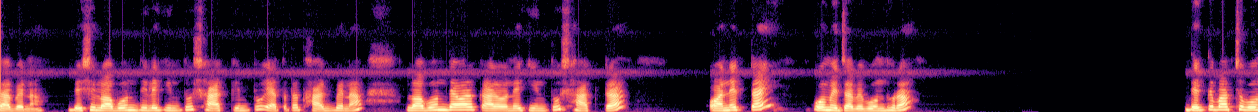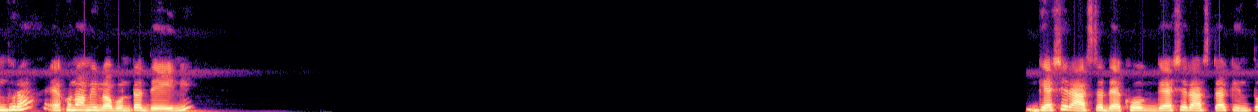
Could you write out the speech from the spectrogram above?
যাবে না। বেশি লবণ দিলে কিন্তু শাক কিন্তু এতটা থাকবে না। লবণ দেওয়ার কারণে কিন্তু শাকটা অনেকটাই কমে যাবে বন্ধুরা। দেখতে পাচ্ছ বন্ধুরা এখনও আমি লবণটা দেইনি। গ্যাসের আঁচটা দেখো, গ্যাসের আঁচটা কিন্তু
